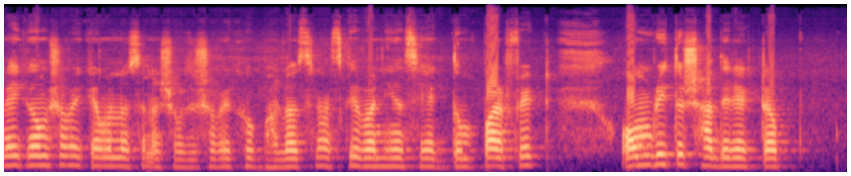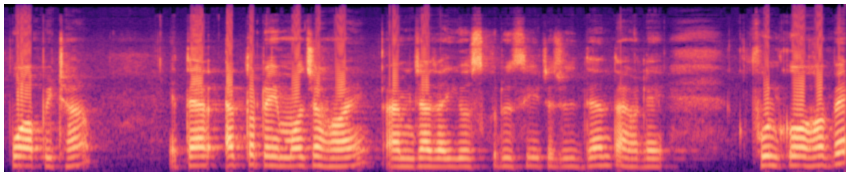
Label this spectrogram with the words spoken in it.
আলাইকুম, সবাই কেমন আছেন? আশা সবাই খুব ভালো আছেন। আজকে বানিয়েছি একদম পারফেক্ট অমৃত স্বাদের একটা পোয়া পিঠা। এটা এতটাই মজা হয়। আমি যা যা ইউজ করেছি, এটা যদি দেন তাহলে ফুলকো হবে।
